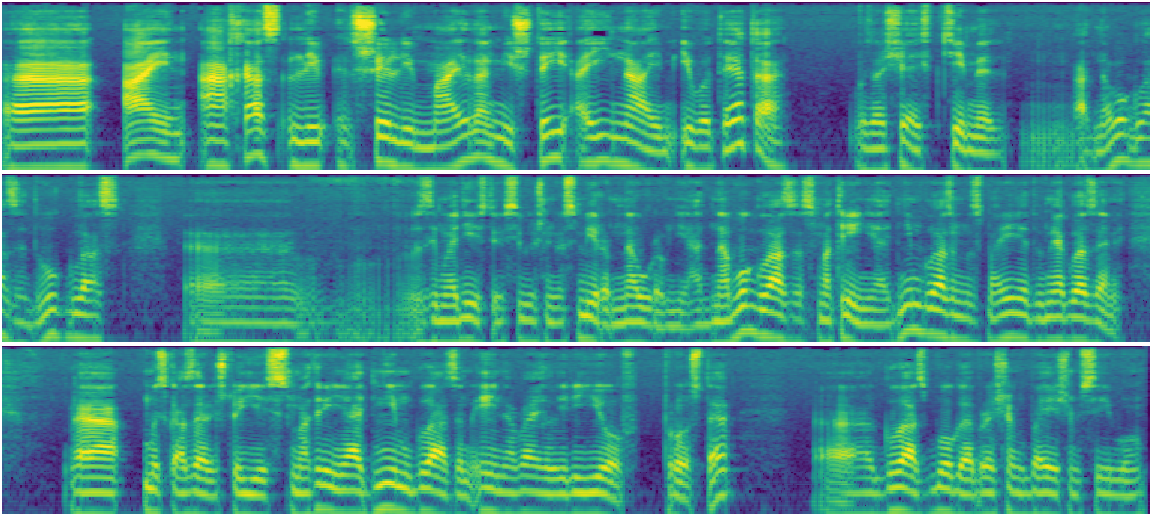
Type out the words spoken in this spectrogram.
э, айн ахас шели майла миштей айнаим. И вот это, возвращаясь к теме одного глаза, двух глаз, взаимодействия Всевышнего с миром на уровне одного глаза, смотрение одним глазом и смотрение двумя глазами. Мы сказали, что есть смотрение одним глазом Эйна Вайл Риев просто – Э, глаз Бога обращен к боящимся Его.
